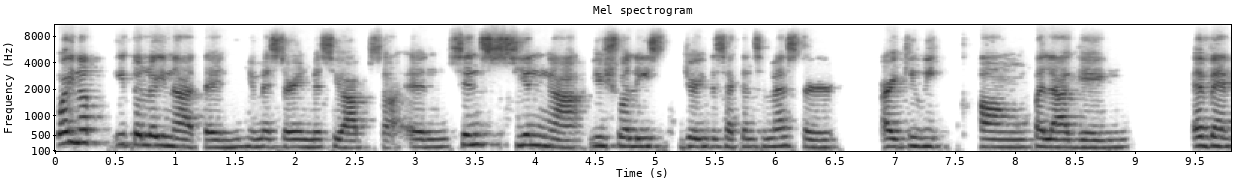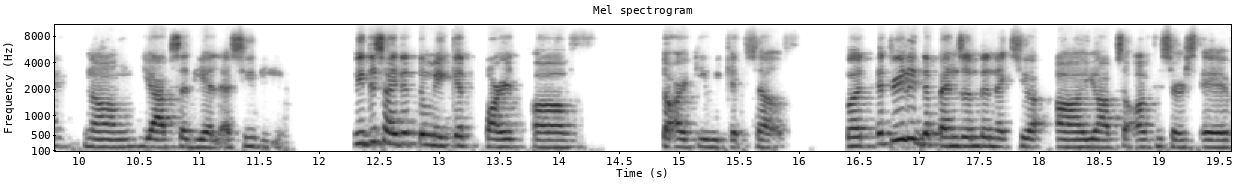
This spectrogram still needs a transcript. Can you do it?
why not ituloy natin yung Mr. and Miss UAPSA? And since yun nga, usually during the second semester, Archie Week ang palaging event ng UAPSA DLSUD, we decided to make it part of the Archie Week itself. But it really depends on the next uh, UAPSA officers if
